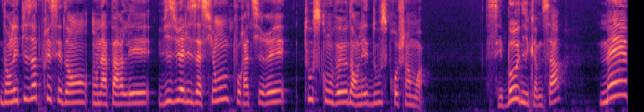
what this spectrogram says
Dans l'épisode précédent, on a parlé visualisation pour attirer tout ce qu'on veut dans les 12 prochains mois. C'est beau dit comme ça, mais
